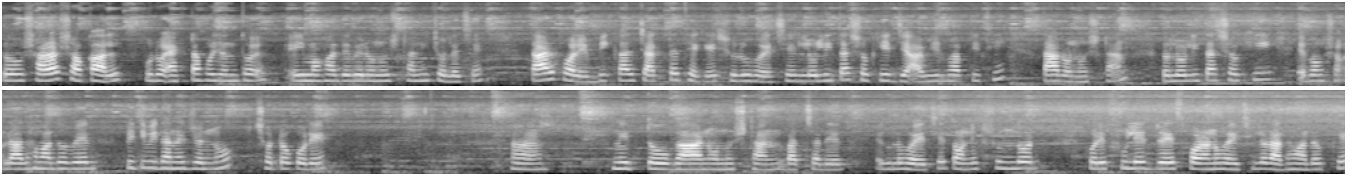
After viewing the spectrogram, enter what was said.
তো সারা সকাল পুরো একটা পর্যন্ত এই মহাদেবের অনুষ্ঠানই চলেছে। তারপরে বিকাল চারটে থেকে শুরু হয়েছে ললিতা সখীর যে আবির্ভাব তিথি, তার অনুষ্ঠান। তো ললিতা সখী এবং রাধা মাধবের প্রীতিবিধানের জন্য ছোট করে নৃত্য, গান, অনুষ্ঠান বাচ্চাদের এগুলো হয়েছে। তো অনেক সুন্দর করে ফুলের ড্রেস পরানো হয়েছিল রাধা মাধবকে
